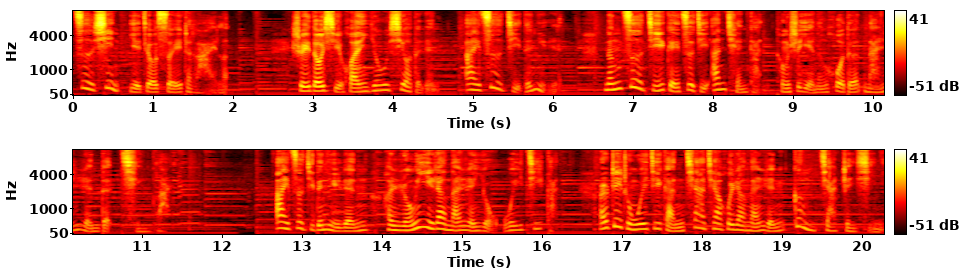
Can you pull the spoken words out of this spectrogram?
自信也就随着来了。谁都喜欢优秀的人，爱自己的女人，能自己给自己安全感，同时也能获得男人的青睐。爱自己的女人很容易让男人有危机感，而这种危机感恰恰会让男人更加珍惜你。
